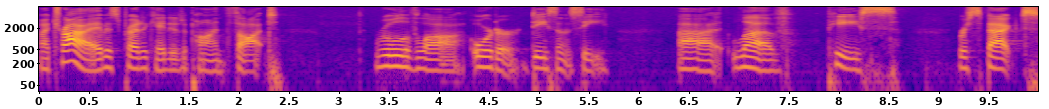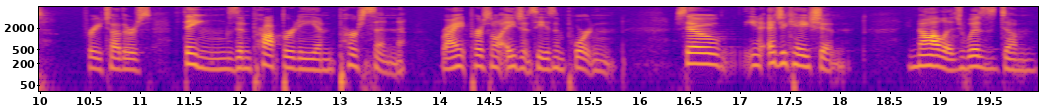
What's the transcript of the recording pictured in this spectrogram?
My tribe is predicated upon thought, rule of law, order, decency, uh, love, peace, respect for each other's things and property and person, right? Personal agency is important. So, you know, education, knowledge, wisdom,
